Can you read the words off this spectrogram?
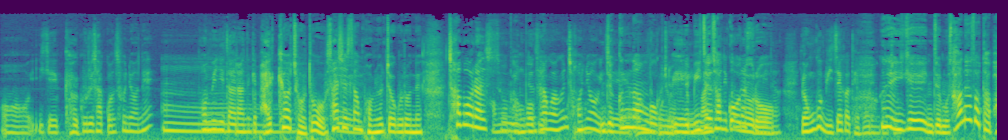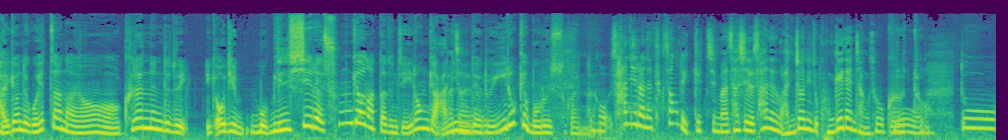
어 이게 결구리 사건 소년의 음. 범인이다라는 게 밝혀져도 사실상 네. 법률적으로는 처벌할 수 있는 상황은 전혀 이제, 이제 끝난 거죠. 예, 미제 사건으로 영구 미제가 돼버린 근데 거죠. 이게 이제 뭐 산에서 다 발견되고 했잖아요. 그랬는데도 어디 뭐 밀실에 숨겨놨다든지 이런 게 아닌데도 맞아요. 이렇게 모를 수가 있나요? 뭐 산이라는 특성도 있겠지만 사실 산은 완전히 또 공개된 장소고 그렇죠. 또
